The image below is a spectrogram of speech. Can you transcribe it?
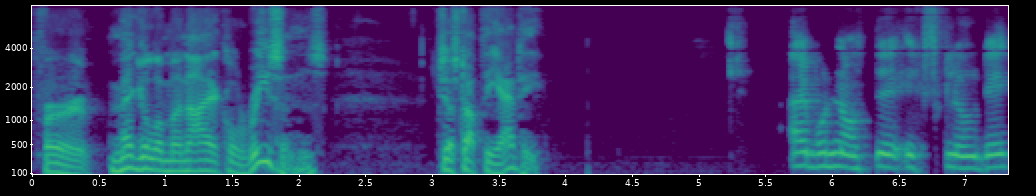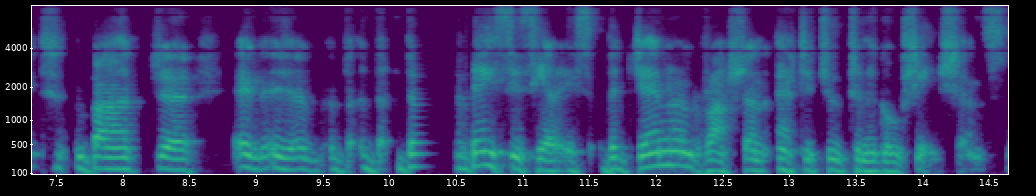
for megalomaniacal reasons, just up the ante? I would not uh, exclude it, but uh, uh, the, the basis here is the general Russian attitude to negotiations.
